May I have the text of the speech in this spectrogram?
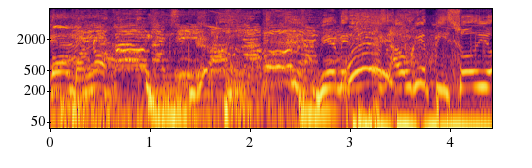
¿Cómo no? Bienvenidos a un episodio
